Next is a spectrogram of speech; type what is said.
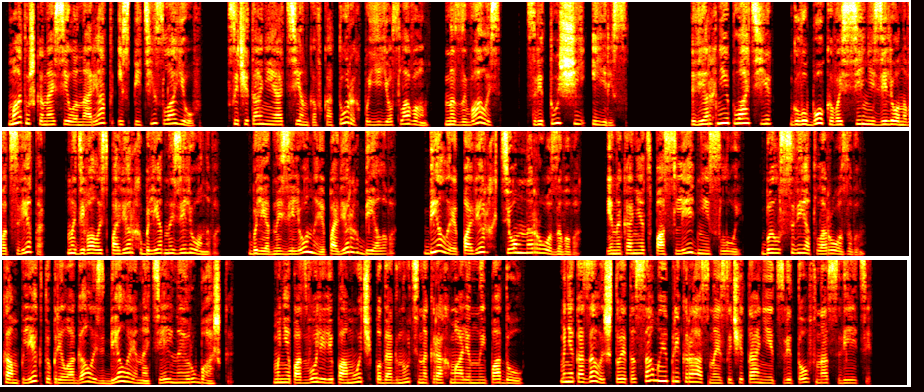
матушка носила наряд из пяти слоев, сочетание оттенков которых, по ее словам, называлось цветущий ирис. Верхнее платье глубокого сине-зеленого цвета надевалось поверх бледно-зеленого, бледно-зеленое поверх белого, белое поверх темно-розового, и, наконец, последний слой был светло-розовым. К комплекту прилагалась белая нательная рубашка. Мне позволили помочь подогнуть накрахмаленный подол, мне казалось, что это самое прекрасное сочетание цветов на свете.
